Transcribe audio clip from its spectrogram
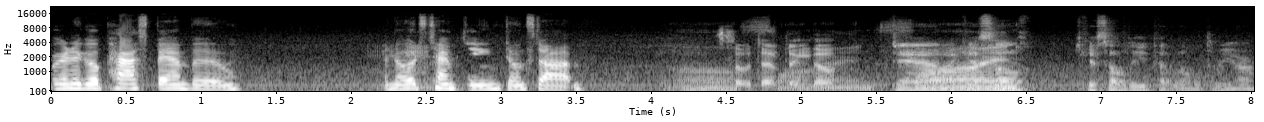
We're gonna go past bamboo. I know it's tempting. Don't stop. Oh, So tempting, though. fine, Damn, I guess. I'll, guess I'll leave that level 3 armor.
